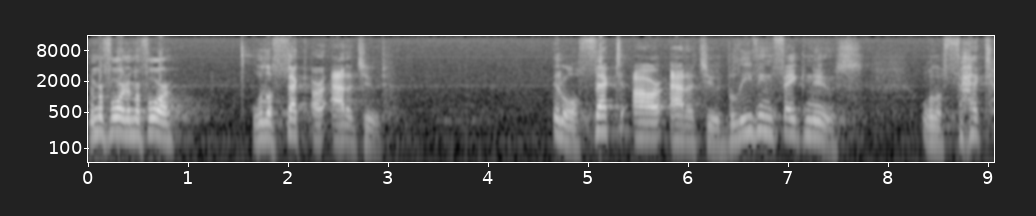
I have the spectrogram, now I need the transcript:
Number four, number four, will affect our attitude. It'll affect our attitude. Believing fake news will affect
